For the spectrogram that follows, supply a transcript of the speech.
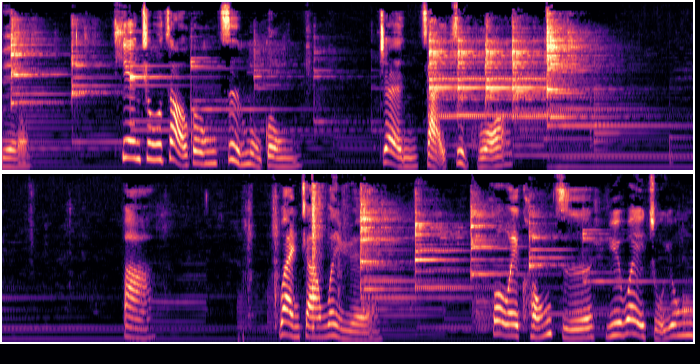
曰：“天诛灶公自穆公，朕宰自伯。”八。万章问曰：“或谓孔子与谓主庸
